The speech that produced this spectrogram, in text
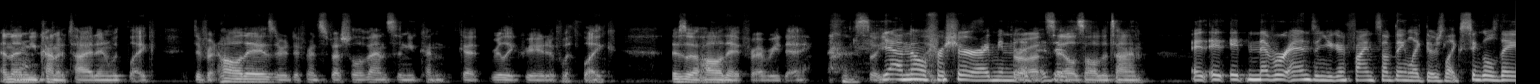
and then Yeah. you kind of tie it in with like different holidays or different special events, and you can get really creative with like there's a holiday for every day. so yeah, no, like, for sure. I mean, throw out sales all the time it, it, it, never ends and you can find something like there's like singles day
